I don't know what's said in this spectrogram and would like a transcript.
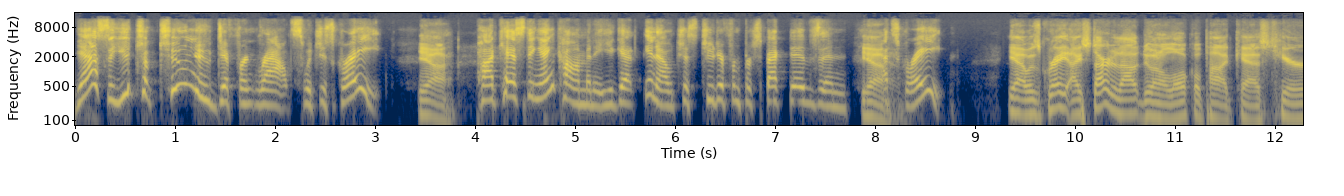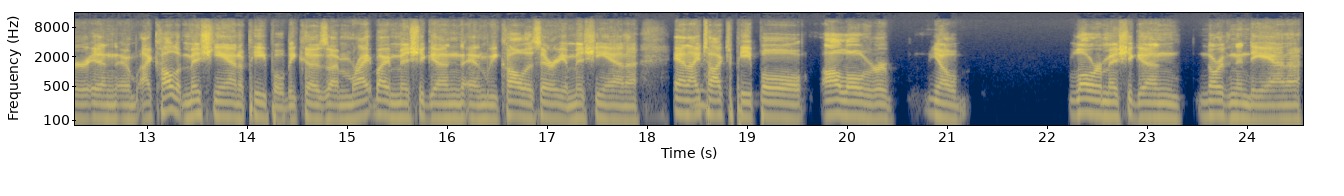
Yeah. So you took two new different routes, which is great. Yeah. Podcasting and comedy. You get, you know, just two different perspectives and yeah, that's great. Yeah, it was great. I started out doing a local podcast here in, I call it Michiana People because I'm right by Michigan and we call this area Michiana. And I mm-hmm. talk to people all over, you know, lower Michigan, northern Indiana.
